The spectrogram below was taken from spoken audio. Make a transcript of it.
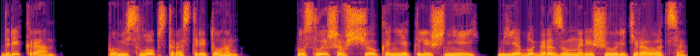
Дрекран, помесь лобстера с тритоном. Услышав щелканье клешней, я благоразумно решил ретироваться.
